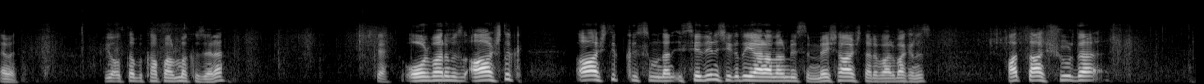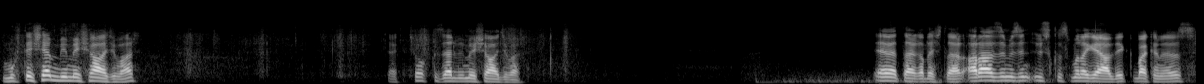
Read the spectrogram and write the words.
Evet. Yol tabi kapanmak üzere. İşte ormanımız ağaçlık ağaçlık kısmından istediğiniz şekilde yararlanabilirsin. Meşe ağaçları var bakınız. Hatta şurada muhteşem bir meşe ağacı var. Bak, Çok güzel bir meşe ağacı var. Evet arkadaşlar arazimizin üst kısmına geldik. Bakınız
